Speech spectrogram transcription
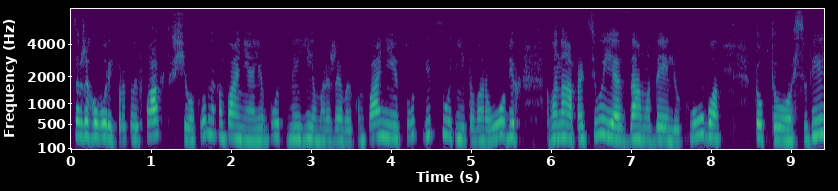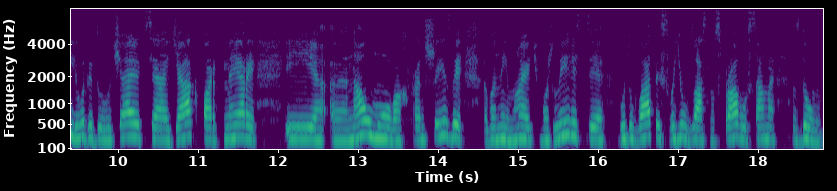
Це вже говорить про той факт, що клубна компанія Лівгуд не є мережевою компанією. Тут відсутній товарообіг. Вона працює за моделлю клубу, тобто сюди люди долучаються як партнери, і е, на умовах франшизи вони мають можливість будувати свою власну справу саме з дому.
